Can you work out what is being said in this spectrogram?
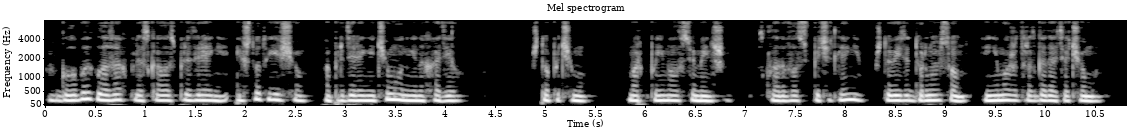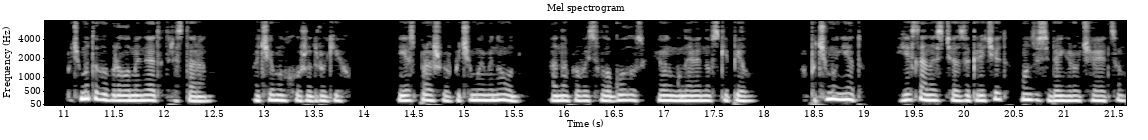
В голубых глазах плескалось презрение и что-то еще, определение чему он не находил. Что почему? Марк понимал все меньше. Складывалось впечатление, что видит дурной сон и не может разгадать, о чем он. Почему ты выбрал именно этот ресторан? А чем он хуже других? Я спрашиваю, почему именно он? Она повысила голос, и он мгновенно вскипел. А почему нет? Если она сейчас закричит, он за себя не ручается.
